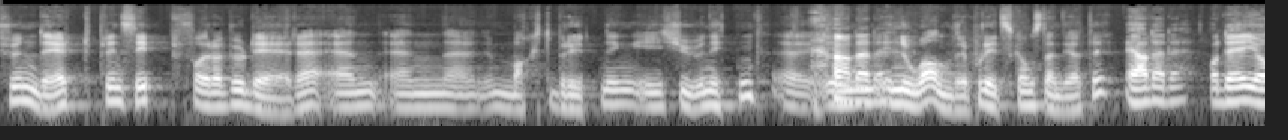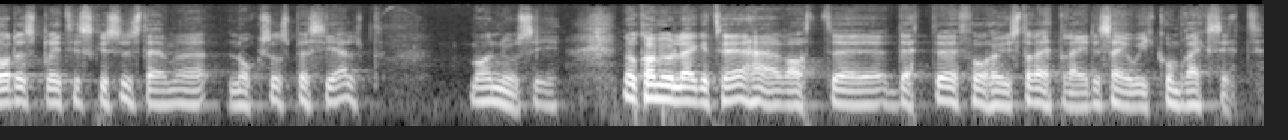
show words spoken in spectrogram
fundert prinsipp for å vurdere en, en eh, maktbrytning i 2019 eh, i, ja, det det. i noe andre politiske omstendigheter. Ja, det er det. Og det gjør det britiske systemet nokså spesielt. må en jo si. Nå kan vi jo legge til her at uh, dette for Høyesterett dreide seg jo ikke om brexit.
